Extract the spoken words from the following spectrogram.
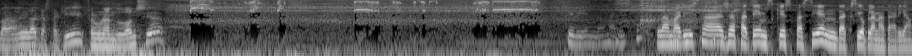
la Daniela que està aquí fent una endodòncia Qué bien, ¿no, Marisa? La Marisa ya fa temps que es paciente de Acción Planetaria.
